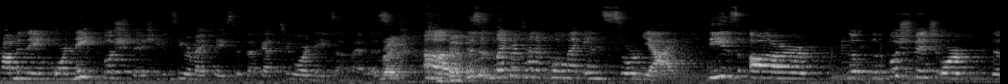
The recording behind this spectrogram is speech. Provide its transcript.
common name, ornate bushfish. You can see where my taste is. I've got two ornates on my list. Right. Um, this is Microctenopoma and. These are the, the bushfish or the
